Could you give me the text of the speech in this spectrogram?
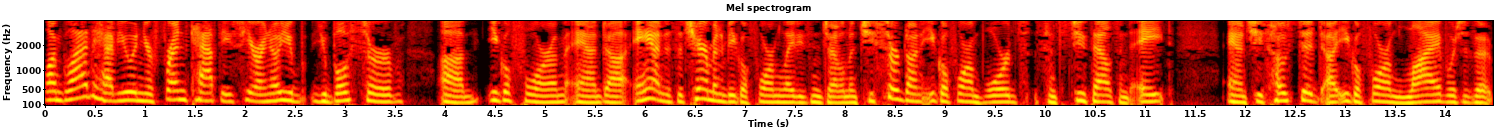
Well, I'm glad to have you and your friend Cathie's here. I know you you both serve um, Eagle Forum, and uh, Anne is the chairman of Eagle Forum, ladies and gentlemen. She served on Eagle Forum boards since 2008, and she's hosted uh, Eagle Forum Live, which is a,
